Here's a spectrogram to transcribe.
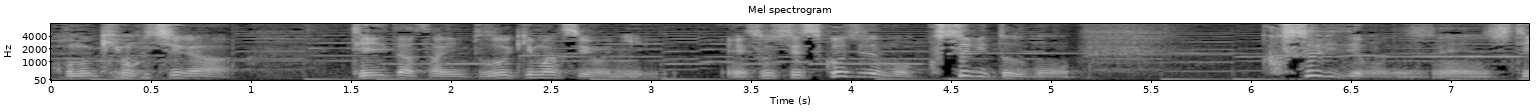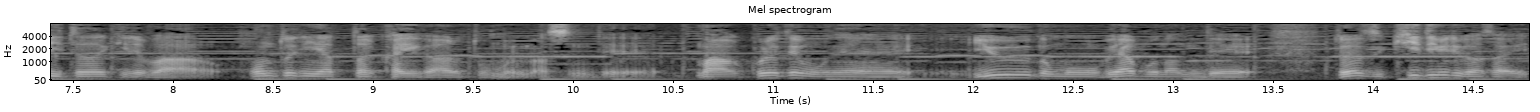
この気持ちがテイターさんに届きますように、えー、そして少しでも薬とも薬でもですねしていただければ本当にやった甲斐があると思いますんで。まあこれでもね言うのも野暮なんでとりあえず聞いてみてください。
